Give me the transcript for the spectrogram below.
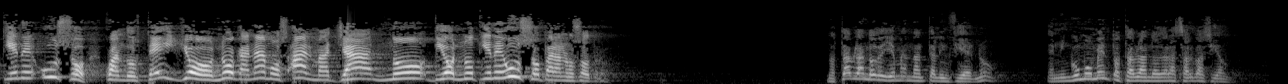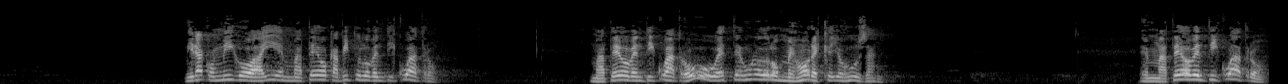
tiene uso. Cuando usted y yo no ganamos alma, ya no, Dios no tiene uso para nosotros. No está hablando de mandante al infierno. En ningún momento está hablando de la salvación. Mira conmigo ahí en Mateo capítulo 24. Mateo 24. Uh, este es uno de los mejores que ellos usan. En Mateo 24,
